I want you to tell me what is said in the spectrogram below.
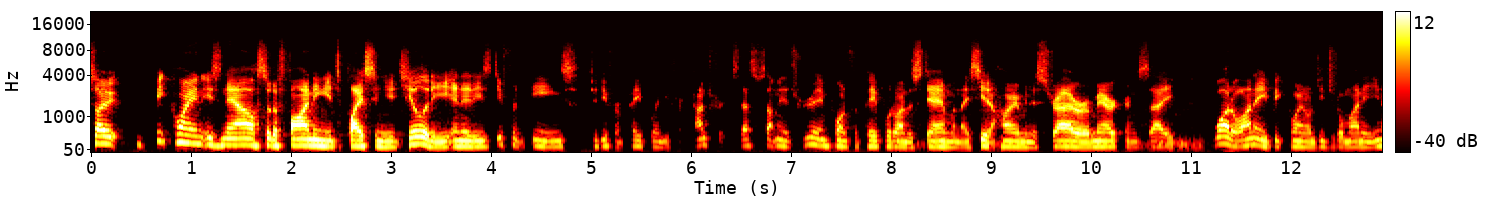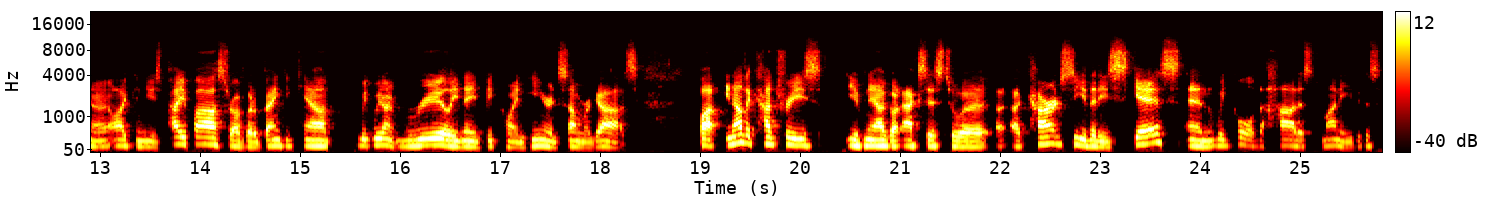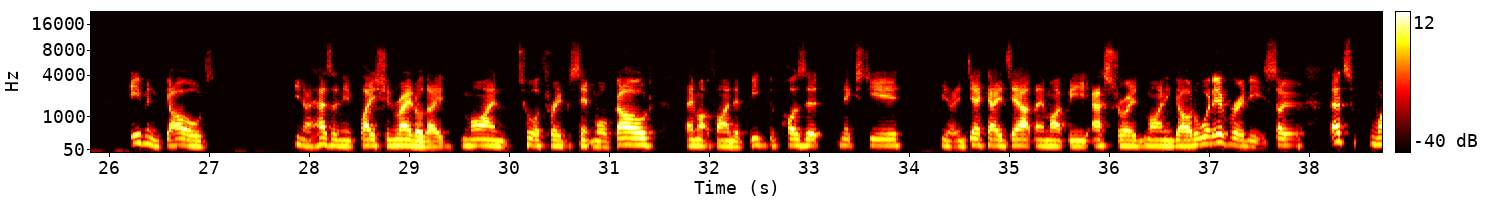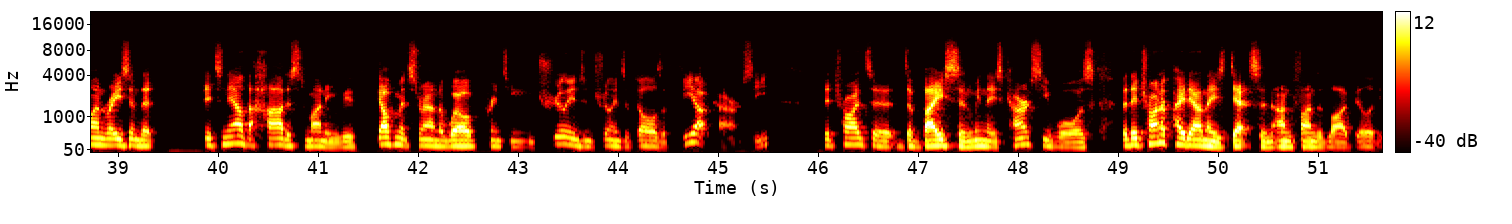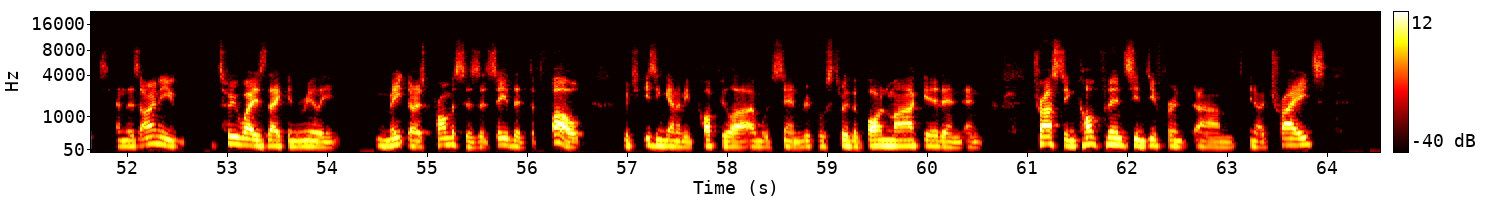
So Bitcoin is now sort of finding its place in utility, and it is different things to different people in different countries. That's something that's really important for people to understand when they sit at home in Australia or America and say, "Why do I need Bitcoin or digital money? You know, I can use PayPass or I've got a bank account. We, we don't really need Bitcoin here in some regards, but in other countries." You've now got access to a, a currency that is scarce, and we call it the hardest money because even gold you know has an inflation rate or they mine two or three percent more gold they might find a big deposit next year you know in decades out they might be asteroid mining gold or whatever it is so that's one reason that it's now the hardest money with governments around the world printing trillions and trillions of dollars of fiat currency they're trying to debase and win these currency wars, but they're trying to pay down these debts and unfunded liabilities. And there's only two ways they can really meet those promises. It's either default, which isn't going to be popular and would send ripples through the bond market and, and trust and confidence in different um, you know trades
